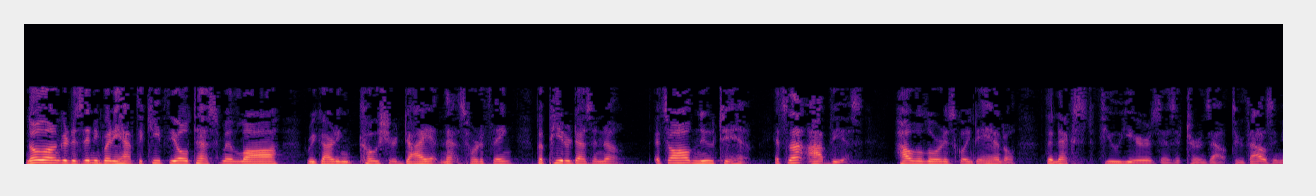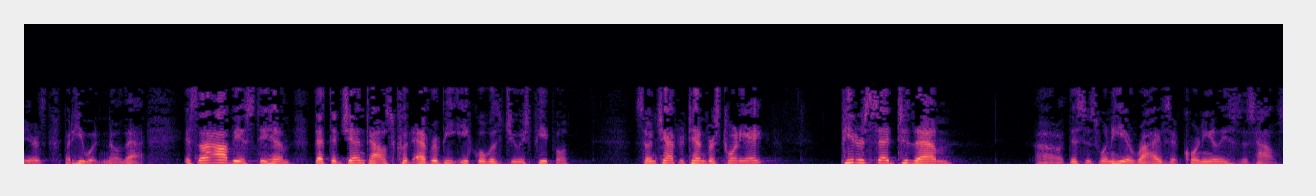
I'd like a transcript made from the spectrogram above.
No longer does anybody have to keep the Old Testament law regarding kosher diet and that sort of thing. But Peter doesn't know. It's all new to him. It's not obvious how the Lord is going to handle the next few years, as it turns out, 2,000 years, but he wouldn't know that. It's not obvious to him that the Gentiles could ever be equal with Jewish people. So in chapter 10, verse 28, Peter said to them, uh, this is when he arrives at Cornelius' house.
